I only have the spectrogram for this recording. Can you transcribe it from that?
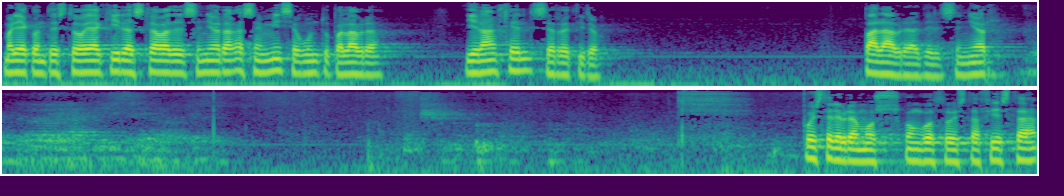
María contestó, He aquí la esclava del Señor, hágase en mí según tu palabra. Y el ángel se retiró. Palabra del Señor. Pues celebramos con gozo esta fiesta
